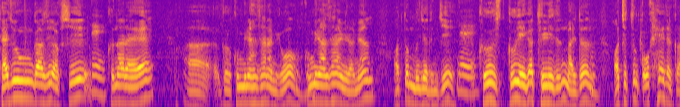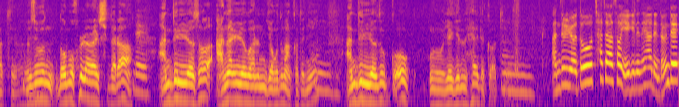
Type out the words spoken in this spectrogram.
대중 가수 역시 네. 그 나라의 아, 그 국민의 한 사람이고 국민의 한 사람이라면 어떤 문제든지 네. 그, 그 얘기가 들리든 말든 음. 어쨌든 꼭 해야 될 것 같아요. 음. 요즘은 너무 혼란할 시대라 네. 안 들려서 안 하려고 하는 경우도 많거든요. 음. 안 들려도 꼭 어, 얘기는 해야 될 것 같아요. 음. 안 들려도 찾아서 얘기는 해야 된다. 근데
